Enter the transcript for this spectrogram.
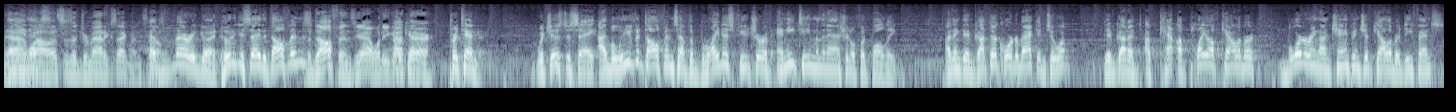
Yeah, I mean, that's, well, this is a dramatic segment. So. that's very good. Who did you say? The Dolphins? the Dolphins, yeah. What do you got there? Pretender. Which is to say, I believe the Dolphins have the brightest future of any team in the National Football League. I think they've got their quarterback in Tua. They've got a, a, ca- a playoff caliber, bordering on championship caliber defense.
